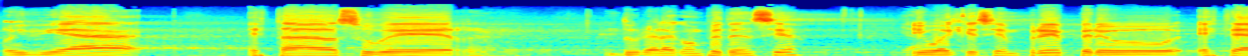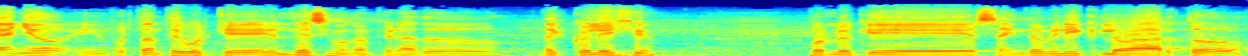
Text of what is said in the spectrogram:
hoy día está súper dura la competencia, igual que siempre, pero este año es importante porque es el décimo campeonato del colegio, por lo que Saint Dominic lo va a dar todo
